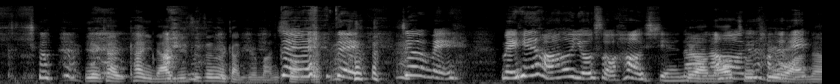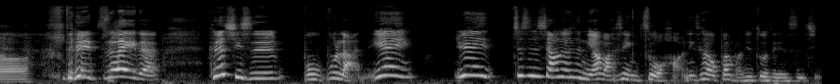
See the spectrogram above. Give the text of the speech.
因为看看你的 IG 是真的感觉蛮爽的，对对，就每每天好像都游手好闲啊，然后就是好像哎，对之类的。可是其实不不然，因为。因为就是相对是你要把事情做好，你才有办法去做这件事情。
